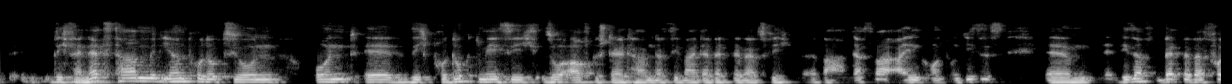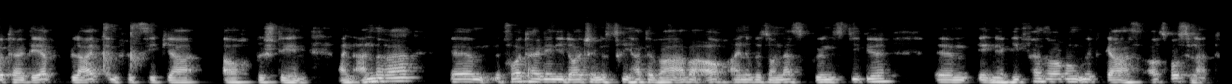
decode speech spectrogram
sich vernetzt haben mit ihren Produktionen und äh, sich produktmäßig so aufgestellt haben, dass sie weiter wettbewerbsfähig äh, waren. Das war ein Grund. Und dieses, ähm, dieser Wettbewerbsvorteil, der bleibt im Prinzip ja auch bestehen. Ein anderer ähm, Vorteil, den die deutsche Industrie hatte, war aber auch eine besonders günstige ähm, Energieversorgung mit Gas aus Russland.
